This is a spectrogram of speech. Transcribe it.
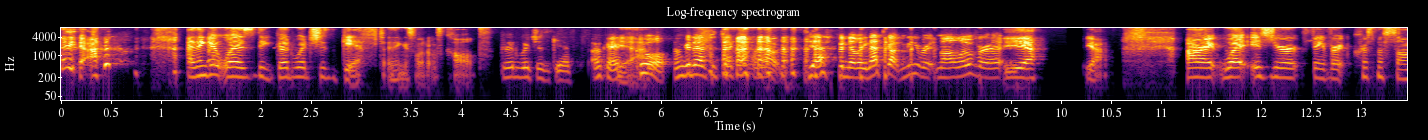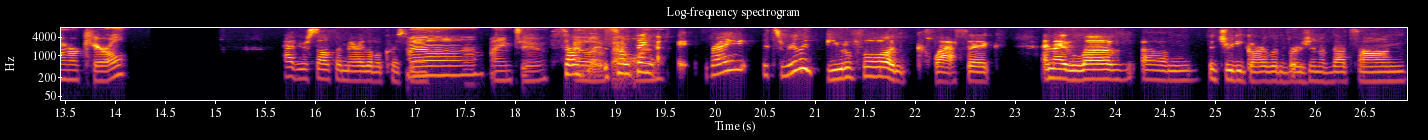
yeah, I think it was the Good Witch's Gift. I think is what it was called. Good witch's gift. Okay, Yeah. cool. I'm gonna have to check that one out. Definitely. That's got me written all over it. Yeah, yeah. All right. What is your favorite Christmas song or carol? Have yourself a merry little Christmas. Uh, mine too. Some, love that something one. Right? It's really beautiful and classic. And i love um, the judy garland version of that song.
